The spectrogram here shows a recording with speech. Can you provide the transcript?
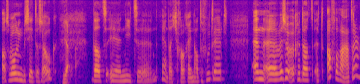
als woningbezitters ook Ja, dat, je niet, ja, dat je gewoon geen natte voeten hebt. En we zorgen dat het afvalwater,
